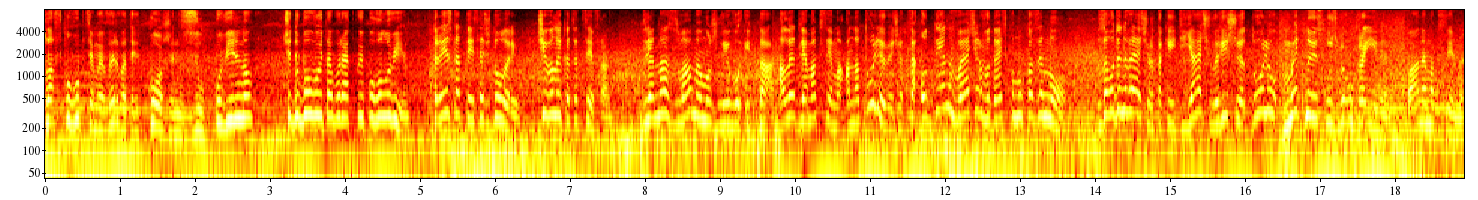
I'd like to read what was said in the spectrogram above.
пласкогубцями вирвати кожен зуб повільно чи дубовою табуреткою по голові? 300 тисяч доларів. Чи велика ця цифра? Для нас з вами можливо і так. Але для Максима Анатолійовича це один вечір в одеському казино. За один вечір такий діяч вирішує долю митної служби України. Пане Максиме,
